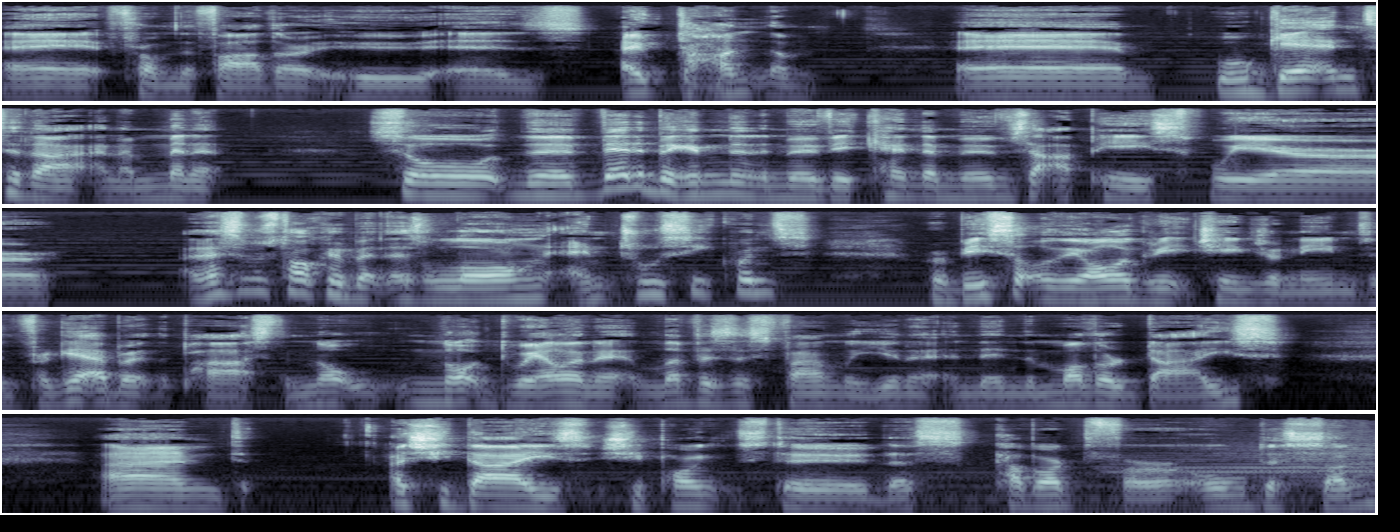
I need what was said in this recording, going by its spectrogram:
uh, from the father who is out to hunt them. Um, we'll get into that in a minute. So the very beginning of the movie kind of moves at a pace where, and this was talking about this long intro sequence where basically they all agree to change their names and forget about the past and not not dwell in it and live as this family unit. And then the mother dies, and as she dies, she points to this cupboard for her oldest son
